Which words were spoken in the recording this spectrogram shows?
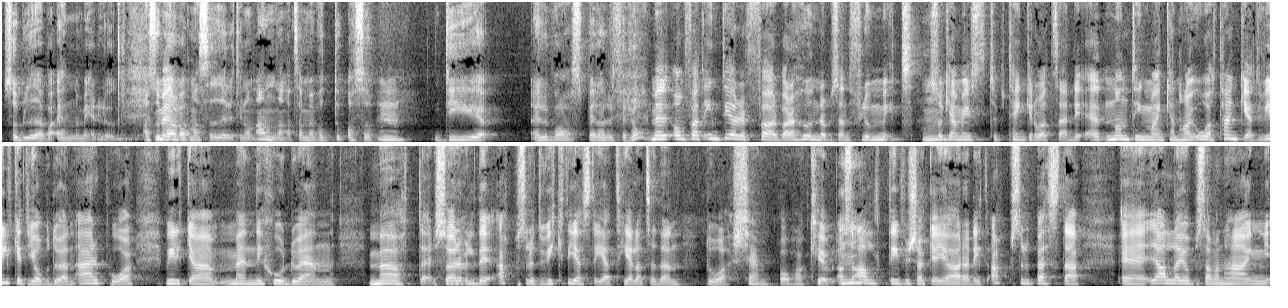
så blir jag bara ännu mer lugn. Alltså Mm. Men- bara att man säger det till någon annan, att så här, men vadå, alltså det, eller vad spelar det för roll? Men om för att inte göra det för bara 100% flummigt Mm. så kan man ju typ tänka då att så här, det är någonting man kan ha i åtanke att vilket jobb du än är på, vilka människor du än möter så är det väl det absolut viktigaste är att hela tiden då kämpa och ha kul. Alltså Mm. alltid försöka göra ditt absolut bästa eh, i alla jobbsammanhang.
